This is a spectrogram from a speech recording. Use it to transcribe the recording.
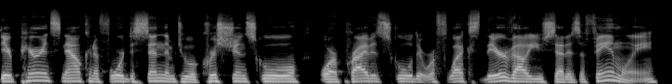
their parents now can afford to send them to a christian school or a private school that reflects their value set as a family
